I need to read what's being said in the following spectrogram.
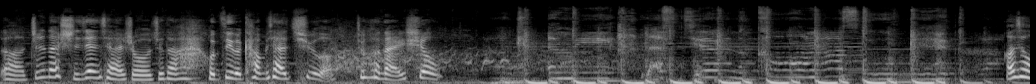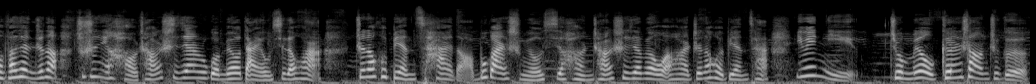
呃，真的实践起来的时候，真的唉，我自己都看不下去了，就很难受。而且我发现，真的就是你好长时间如果没有打游戏的话，真的会变菜的。不管什么游戏，很长时间没有玩的话，真的会变菜，因为你。就没有跟上这个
